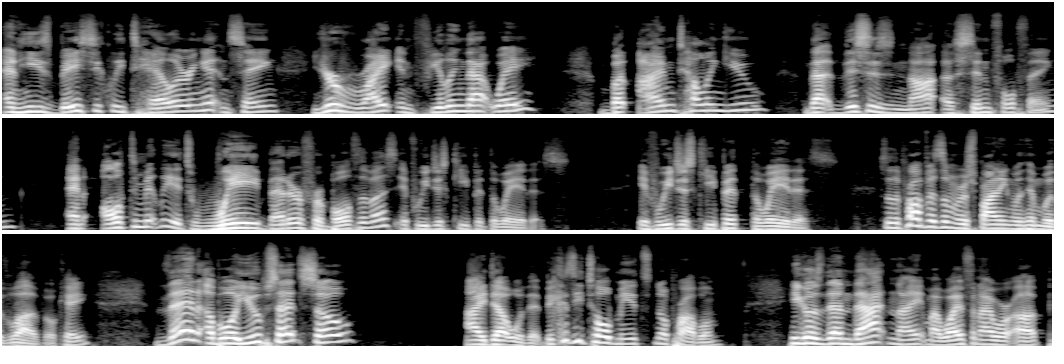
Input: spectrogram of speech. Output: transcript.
and he's basically tailoring it and saying, You're right in feeling that way, but I'm telling you that this is not a sinful thing. And ultimately, it's way better for both of us if we just keep it the way it is. If we just keep it the way it is. So the Prophet is responding with him with love, okay? Then Abu Ayyub said, So I dealt with it because he told me it's no problem. He goes, then that night, my wife and I were up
